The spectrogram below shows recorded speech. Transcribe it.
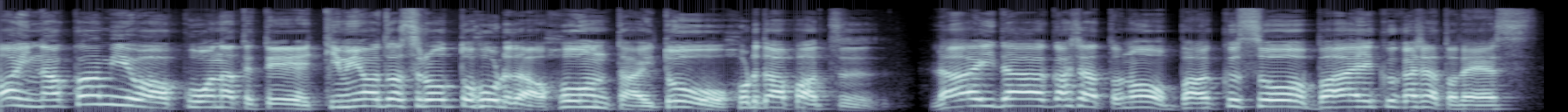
はい、中身はこうなってて、決め技スロットホルダー本体とホルダーパーツ、ライダーガシャットの爆走バイクガシャットです。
